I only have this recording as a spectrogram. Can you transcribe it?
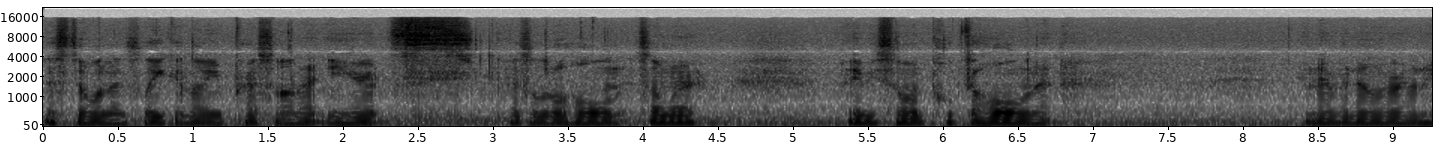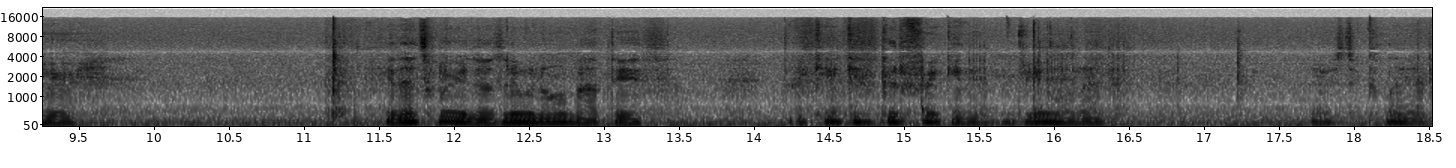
That's the one that's leaking now you press on it and you hear it has a little hole in it somewhere. Maybe someone poked a hole in it. You never know around here. Yeah, that's weird though. Don't even know about this? I can't get a good freaking view on it. There's the clamp.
